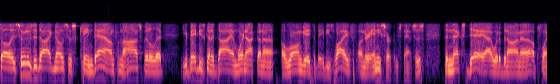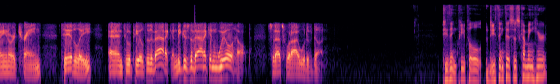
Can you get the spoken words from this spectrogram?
So as soon as the diagnosis came down from the hospital that your baby's going to die and we're not going to elongate the baby's life under any circumstances, the next day I would have been on a, a plane or a train to Italy and to appeal to the Vatican because the Vatican will help. So that's what I would have done. Do you think people? Do you think this is coming here,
